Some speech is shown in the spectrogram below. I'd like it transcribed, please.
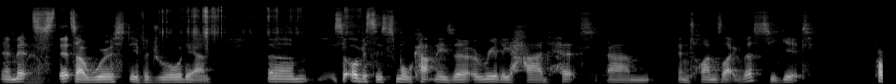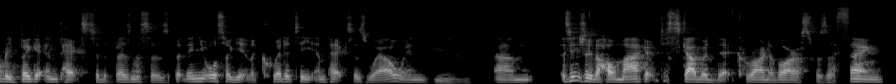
and that's that's our worst ever drawdown. Um, so obviously, small companies are, are really hard hit um, in times like this. You get probably bigger impacts to the businesses, but then you also get liquidity impacts as well when um, essentially the whole market discovered that coronavirus was a thing.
